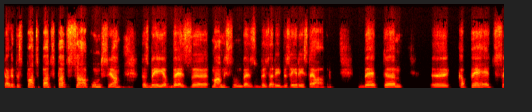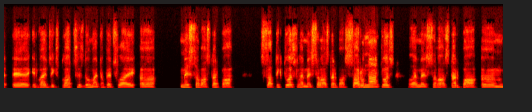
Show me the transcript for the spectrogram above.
Tagad tas pats, pats, pats sākums, ja, tas bija bez manis un bez, bez arī bez īrijas teātra. Bet um, kāpēc ir vajadzīgs plats? Es domāju, tāpēc, lai mēs savā starpā satiktos, lai mēs savā starpā sarunātos, lai mēs savā starpā um,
